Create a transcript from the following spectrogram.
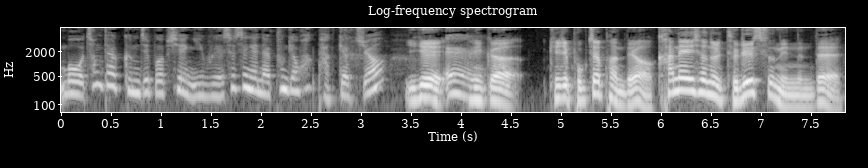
뭐 청탁금지법 시행 이후에 스승의 날 풍경 확 바뀌었죠. 이게 네. 그러니까 굉장히 복잡한데요. 카네이션을 드릴 수는 있는데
